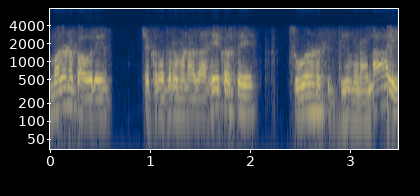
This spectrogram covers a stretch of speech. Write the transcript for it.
मरण पावले. चक्रधर म्हणाला हे कसे? सुवर्ण सिद्धी म्हणाला आई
